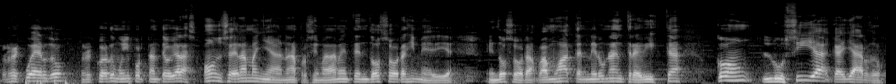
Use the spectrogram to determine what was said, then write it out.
recuerdo, recuerdo muy importante, hoy a las 11 de la mañana, aproximadamente en dos horas y media, en dos horas, vamos a tener una entrevista con Lucía Gallardo.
